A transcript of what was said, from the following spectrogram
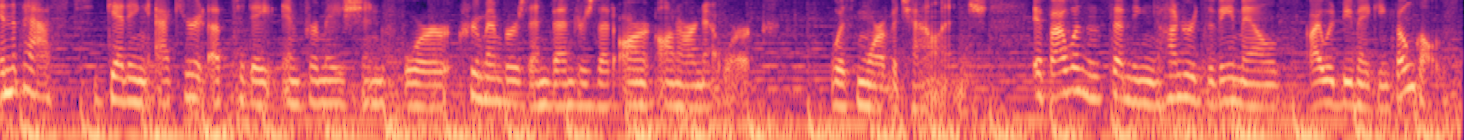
In the past, getting accurate, up to date information for crew members and vendors that aren't on our network was more of a challenge. If I wasn't sending hundreds of emails, I would be making phone calls.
